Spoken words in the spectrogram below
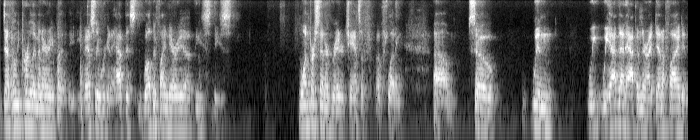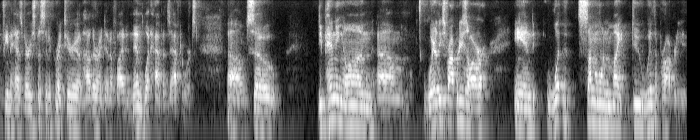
definitely preliminary, but eventually we're gonna have this well-defined area of these, these one percent or greater chance of, of flooding. Um, So when we, we have that happen, they're identified and FEMA has very specific criteria on how they're identified and then what happens afterwards. Um, So depending on um, where these properties are and what someone might do with a property.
